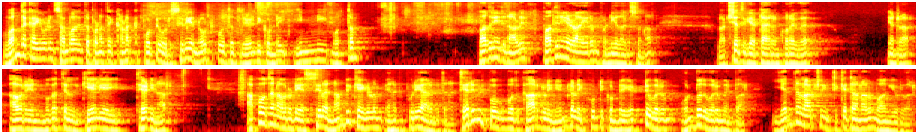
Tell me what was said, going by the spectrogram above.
வந்த கையுடன் சம்பாதித்த பணத்தை கணக்கு போட்டு ஒரு சிறிய நோட் புத்தகத்தில் எழுதி கொண்டு இன்னி மொத்தம் பதினைந்து நாளில் பதினேழாயிரம் பண்ணியதாக சொன்னார். லட்சியத்துக்கு எட்டாயிரம் குறைவு என்றார். அவர் என் முகத்தில் கேலியை தேடினார். அப்போதுதான் அவருடைய சில நம்பிக்கைகளும் எனக்கு புரிய ஆரம்பித்தன. தெருவில் போகும்போது கார்களின் எண்களை கூட்டிக் கொண்டு எட்டு வரும் ஒன்பது வரும் என்பார். எந்த லாட்ரி டிக்கெட் ஆனாலும் வாங்கிவிடுவார்.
